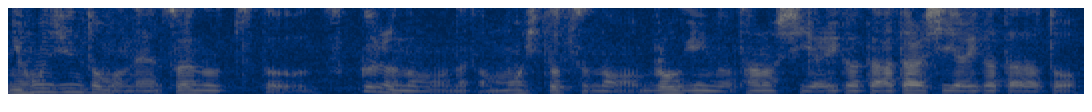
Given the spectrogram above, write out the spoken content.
日本人ともねそういうのちょっと作るのもなんかもう一つのブロギングの楽しいやり方新しいやり方だと。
